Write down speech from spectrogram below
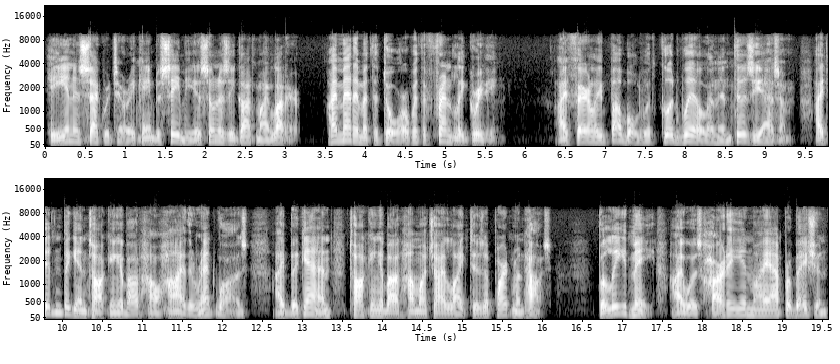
He and his secretary came to see me as soon as he got my letter. I met him at the door with a friendly greeting. I fairly bubbled with goodwill and enthusiasm. I didn't begin talking about how high the rent was. I began talking about how much I liked his apartment house. Believe me, I was hearty in my approbation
